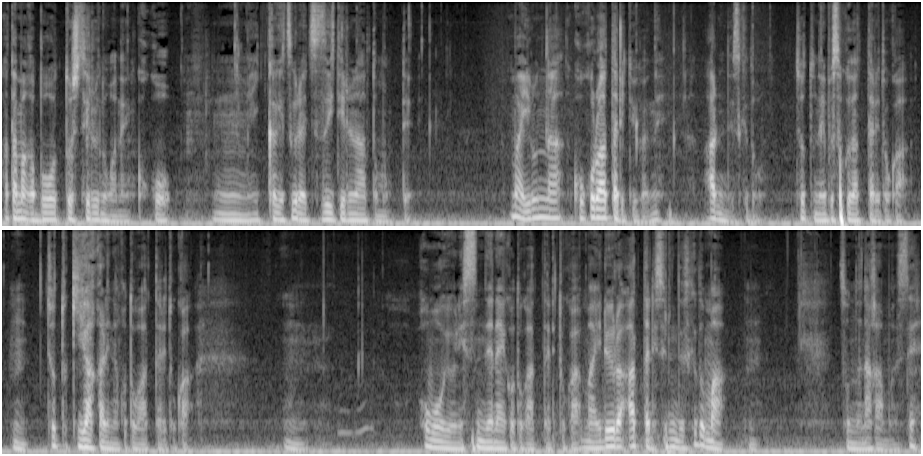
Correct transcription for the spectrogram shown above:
頭がぼーっとしてるのがねここうん1ヶ月ぐらい続いてるなと思って。まあいろんな心当たりというかねあるんですけどちょっと寝不足だったりとか、うん、ちょっと気がかりなことがあったりとか、うん、思うように進んでないことがあったりとかまあいろいろあったりするんですけどまあ、うん、そんな中もですね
